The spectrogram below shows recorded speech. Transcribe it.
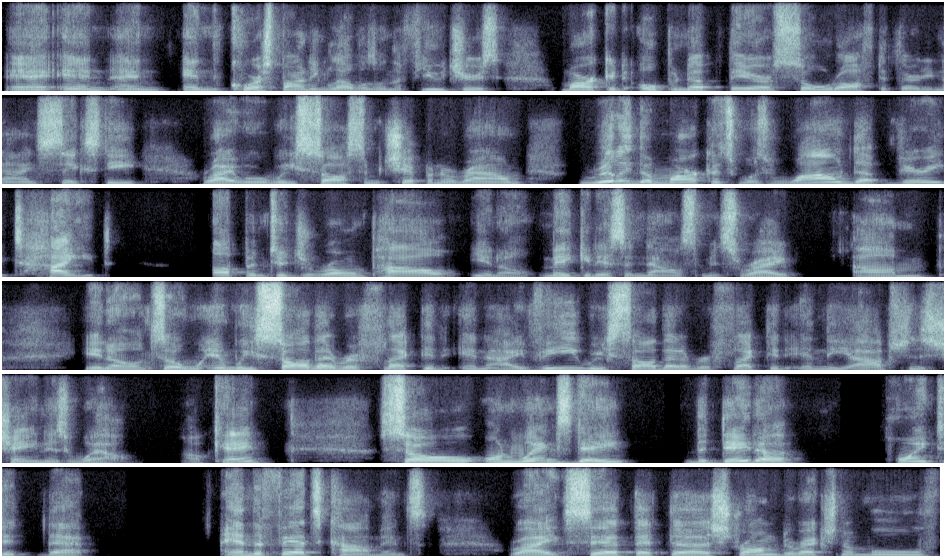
and, and and corresponding levels on the futures. Market opened up there, sold off to 3960, right where we saw some chipping around. Really the markets was wound up very tight up into Jerome Powell, you know, making his announcements, right? Um, you know, and so and we saw that reflected in IV, we saw that reflected in the options chain as well, okay? So on Wednesday, the data pointed that, and the Fed's comments, right, said that the strong directional move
